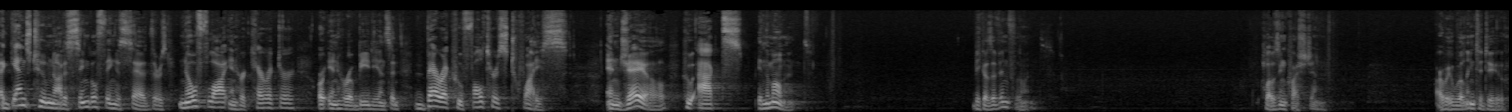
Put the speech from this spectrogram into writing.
against whom not a single thing is said, there's no flaw in her character or in her obedience, and Barak, who falters twice, and Jael, who acts in the moment because of influence. Closing question Are we willing to do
